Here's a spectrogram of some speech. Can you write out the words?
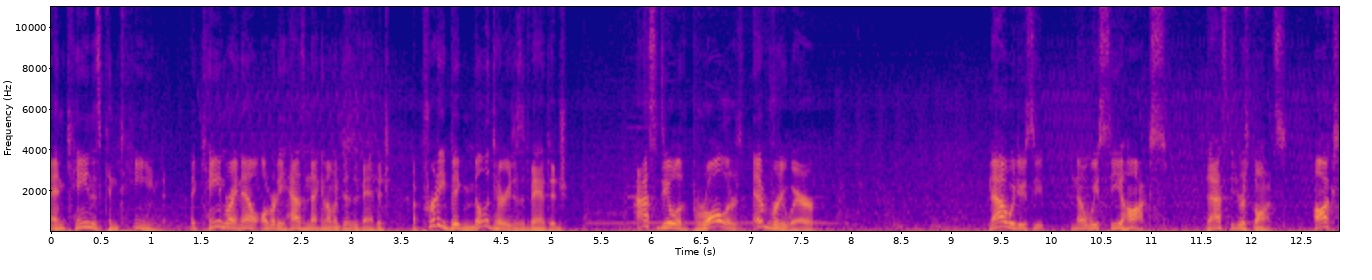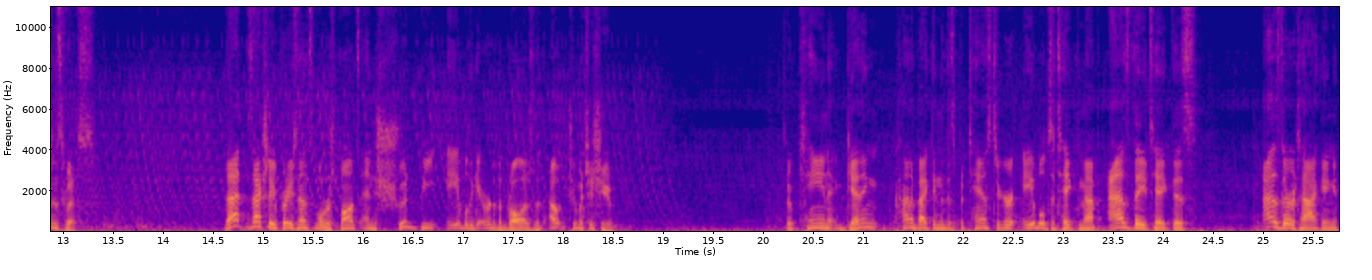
and kaen is contained. Like, kaen right now already has an economic disadvantage, a pretty big military disadvantage, has to deal with brawlers everywhere, now we do see... No, we see Hawks. That's the response. Hawks and Swifts. That is actually a pretty sensible response and should be able to get rid of the Brawlers without too much issue. So kaen getting kind of back into this, but Tandstickor able to take the map as they take this, as they're attacking,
